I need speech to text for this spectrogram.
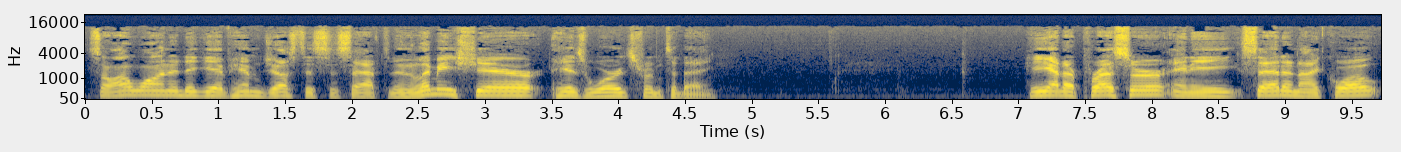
So I wanted to give him justice this afternoon. Let me share his words from today. He had a presser and he said, and I quote,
